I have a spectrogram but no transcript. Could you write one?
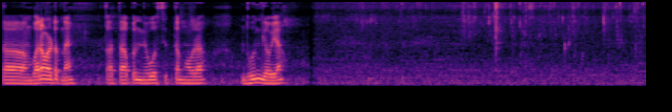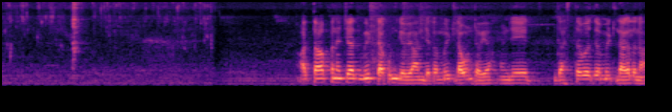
तर बरं वाटत नाही. तर आता आपण व्यवस्थित तर मावरा धुवून घेऊया. आता आपण याच्यात मीठ टाकून घेऊया आणि त्याला मीठ लावून ठेवूया. म्हणजे जास्त वेळ जर मीठ लागलं ना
